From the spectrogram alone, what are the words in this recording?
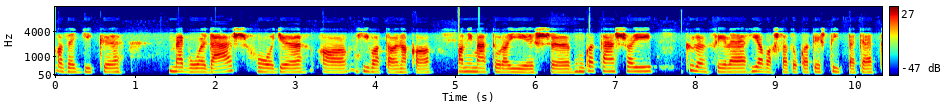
az egyik megoldás, hogy a hivatalnak a animátorai és munkatársai különféle javaslatokat és tippeket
